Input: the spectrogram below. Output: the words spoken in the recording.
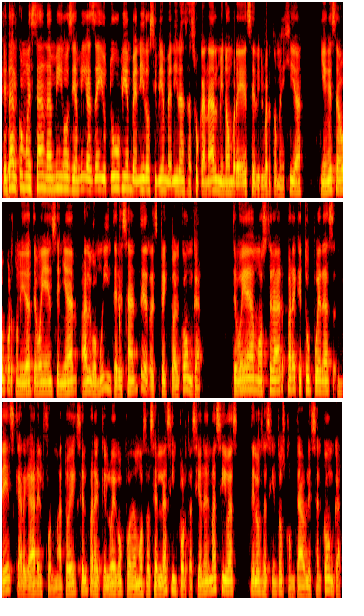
¿Qué tal? ¿Cómo están amigos y amigas de YouTube? Bienvenidos y bienvenidas a su canal. Mi nombre es Edilberto Mejía y en esta oportunidad te voy a enseñar algo muy interesante respecto al Concar. Te voy a mostrar para que tú puedas descargar el formato Excel para que luego podamos hacer las importaciones masivas de los asientos contables al Concar.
